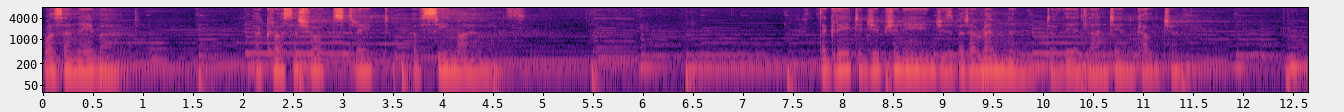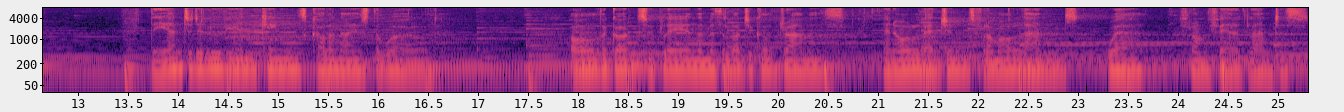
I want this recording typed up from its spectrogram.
was her neighbor, across a short strait of sea miles. The great Egyptian age is but a remnant of the Atlantean culture. The antediluvian kings colonized the world. All the gods who play in the mythological dramas, in all legends from all lands, were from fair Atlantis.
